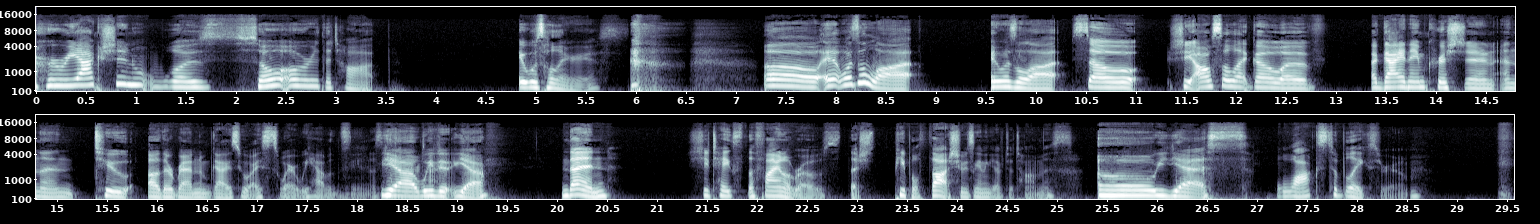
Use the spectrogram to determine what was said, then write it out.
Her reaction was so over the top. It was hilarious. Oh, it was a lot. It was a lot. So she also let go of a guy named Christian and then two other random guys who I swear we haven't seen this. Yeah, we time. did. Yeah. Then she takes the final rose that sh- people thought she was going to give to Thomas, Oh, yes. walks to Blake's room,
